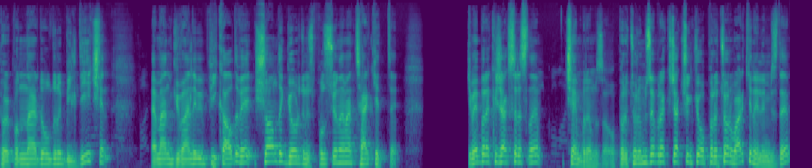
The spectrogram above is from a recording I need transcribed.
Purple'ın nerede olduğunu bildiği için hemen güvenli bir pik aldı ve şu anda gördüğünüz pozisyonu hemen terk etti. Kime bırakacak sırasını? Chamber'ımıza. Operatörümüze bırakacak çünkü operatör varken elimizde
